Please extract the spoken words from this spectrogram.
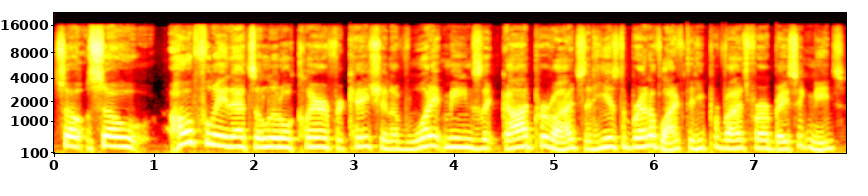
So so hopefully that's a little clarification of what it means that God provides, that he is the bread of life, that he provides for our basic needs.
